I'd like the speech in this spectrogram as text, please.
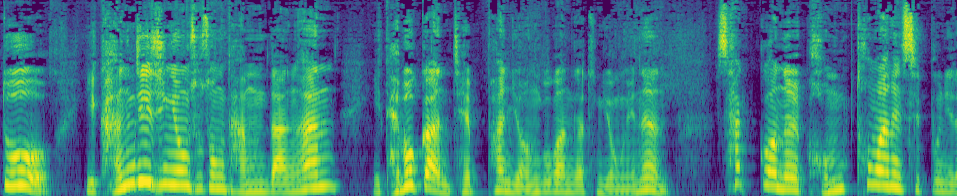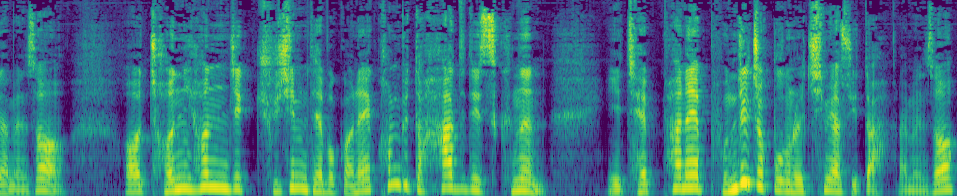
또 이 강제징용 소송 담당한 이 대법관 재판 연구관 같은 경우에는 사건을 검토만 했을 뿐이라면서 어, 전현직 주심 대법관의 컴퓨터 하드디스크는 이 재판의 본질적 부분을 침해할 수 있다라면서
